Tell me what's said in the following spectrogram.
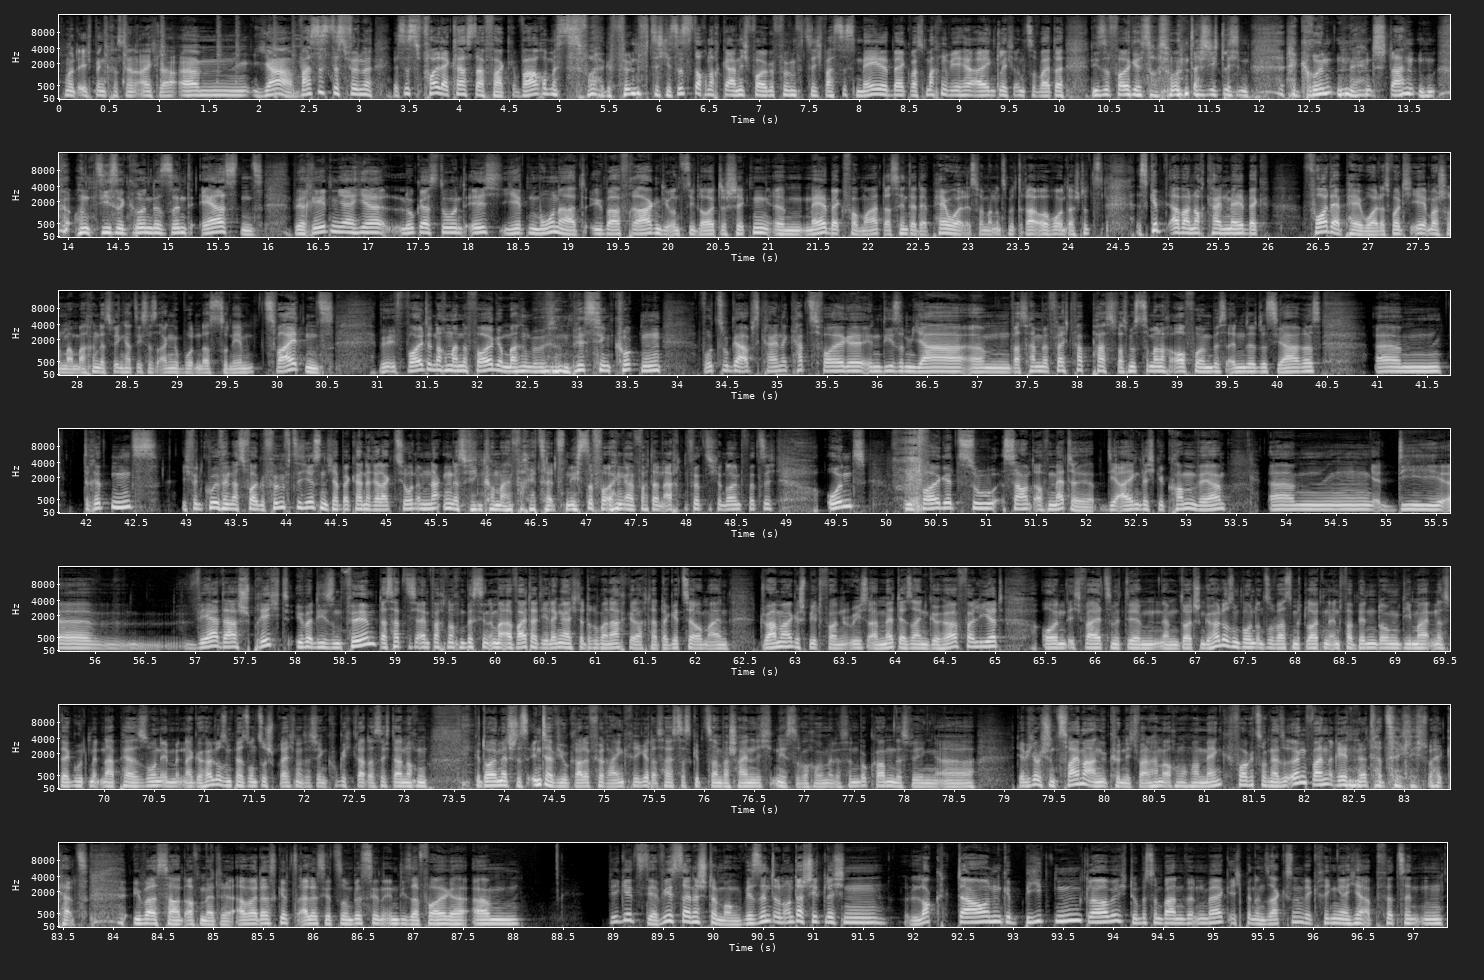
Und ich bin Christian Eichler. Ähm, ja, was ist das für eine, es ist voll der Clusterfuck. Warum ist es Folge 50? Es ist doch noch gar nicht Folge 50. Was ist Mailback? Was machen wir hier eigentlich und so weiter? Diese Folge ist aus unterschiedlichen Gründen entstanden. Und diese Gründe sind erstens, wir reden ja hier, Lukas, du und ich, jeden Monat über Fragen, die uns die Leute schicken im Mailback-Format, das hinter der Paywall ist, wenn man uns mit drei Euro unterstützt. Es gibt aber noch kein Mailback vor der Paywall. Das wollte ich eh immer schon mal machen, deswegen hat sich das angeboten, das zu nehmen. Zweitens, ich wollte noch mal eine Folge machen, wo wir so ein bisschen gucken, wozu gab es keine Katz-Folge in diesem Jahr, ähm, was haben wir vielleicht verpasst, was müsste man noch aufholen bis Ende des Jahres. Ähm, drittens, ich finde cool, wenn das Folge 50 ist und ich habe ja keine Redaktion im Nacken, deswegen kommen einfach jetzt als nächste Folgen einfach dann 48 und 49. Und die Folge zu Sound of Metal, die eigentlich gekommen wäre, ähm, die äh, wer da spricht über diesen Film, das hat sich einfach noch ein bisschen immer erweitert, je länger ich darüber nachgedacht habe. Da geht's ja um einen Drummer, gespielt von Reese Ahmed, der sein Gehör verliert. Und ich war jetzt mit dem ähm, Deutschen Gehörlosenbund und sowas mit Leuten in Verbindung, die meinten, es wäre gut, mit einer Person, eben mit einer gehörlosen Person zu sprechen. Und deswegen gucke ich gerade, dass ich da noch ein gedolmetschtes Interview gerade für reinkriege. Das heißt, das gibt's dann wahrscheinlich nächste Woche, wenn wir das hinbekommen. Deswegen äh, die habe ich, glaube ich, schon zweimal angekündigt, weil haben wir auch nochmal Mank vorgezogen. Also irgendwann reden wir tatsächlich bei Katz über Sound of Metal. Aber das gibt's alles jetzt so ein bisschen in dieser Folge. Ähm, wie geht's dir? Wie ist deine Stimmung? Wir sind in unterschiedlichen Lockdown-Gebieten, glaube ich. Du bist in Baden-Württemberg, ich bin in Sachsen. Wir kriegen ja hier ab 14.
